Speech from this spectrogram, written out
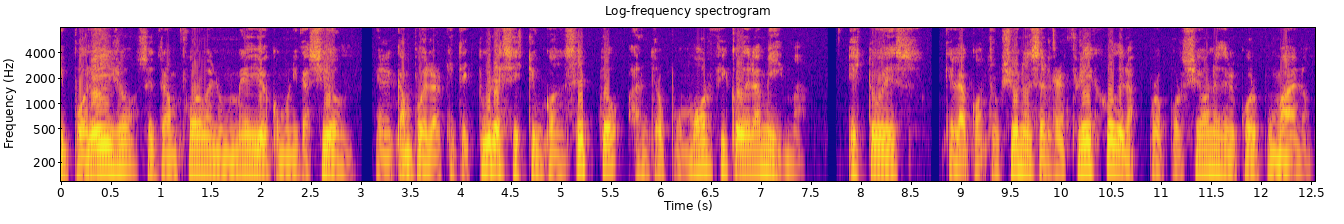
y por ello se transforma en un medio de comunicación. En el campo de la arquitectura existe un concepto antropomórfico de la misma, esto es, que la construcción es el reflejo de las proporciones del cuerpo humano.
